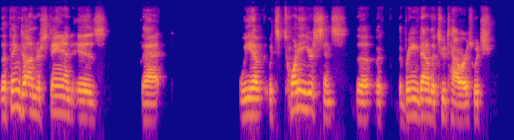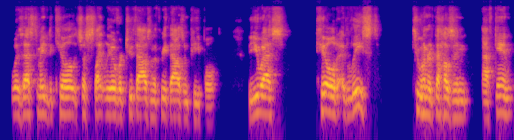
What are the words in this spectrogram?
the thing to understand is that we have it's 20 years since the, the, the bringing down of the two towers, which was estimated to kill just slightly over 2,000 to 3,000 people. The U.S. killed at least 200,000 Afghan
